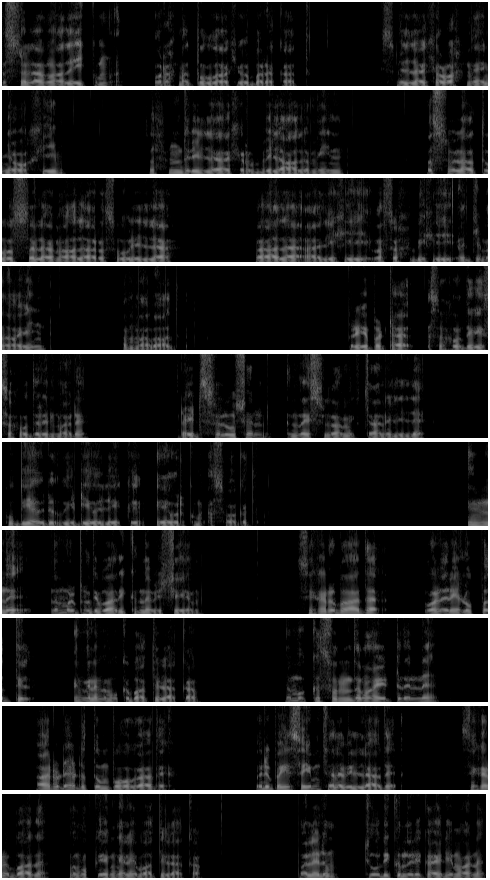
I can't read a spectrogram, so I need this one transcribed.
അസ്സലാമു അലൈക്കും വറഹമത്തല്ലാഹി വബർക്കാത്തു ബിസ്മില്ലാഹി റഹ്മാൻ റഹീം അലഹമുല്ലാഹി റബ്ബിൽ വസ്സലാത്തു വസ്സലാം അല റസൂലില്ലാ വാല അലിഹി വസഹ്ബിഹി അജ്മായിൻ അമ്മാബാദ് പ്രിയപ്പെട്ട സഹോദരി സഹോദരന്മാരെ റൈറ്റ് സൊല്യൂഷൻ എന്ന ഇസ്ലാമിക് ചാനലിലെ പുതിയ ഒരു വീഡിയോയിലേക്ക് ഏവർക്കും സ്വാഗതം. ഇന്ന് നമ്മൾ പ്രതിപാദിക്കുന്ന വിഷയം. സിഹർബാധ വളരെ എളുപ്പത്തിൽ എങ്ങനെ നമുക്ക് ബാത്തിലാക്കാം? നമുക്ക് സ്വന്തമായിട്ട് തന്നെ ആരുടെ അടുത്തും പോകാതെ ഒരു പൈസയും ചെലവില്ലാതെ സിഹർബാധ നമുക്ക് എങ്ങനെ ബാത്തിലാക്കാം? പലരും ചോദിക്കുന്നൊരു കാര്യമാണ്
